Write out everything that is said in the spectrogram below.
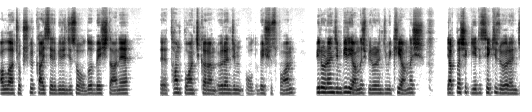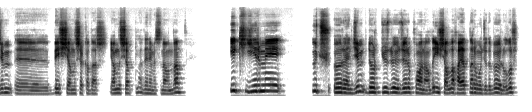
Allah'a çok şükür Kayseri birincisi oldu. 5 tane e, tam puan çıkaran öğrencim oldu. 500 puan. Bir öğrencim bir yanlış, bir öğrencim iki yanlış. Yaklaşık 7-8 öğrencim 5 e, yanlışa kadar yanlış yaptılar deneme sınavından. İlk 23 öğrencim 400 ve üzeri puan aldı. İnşallah hayatlarım hoca da böyle olur.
